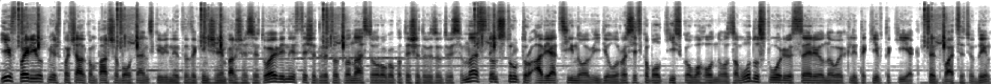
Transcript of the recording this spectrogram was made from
І в період між початком Першої Балканської війни та закінченням Першої світової війни з 1912 року по 1918 конструктор авіаційного відділу російсько-балтійського вагонного заводу створює серію нових літаків, такі як С-21,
